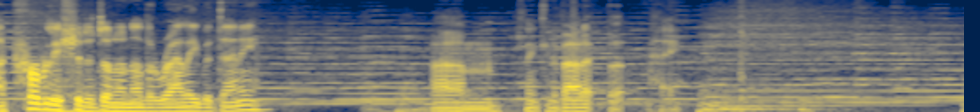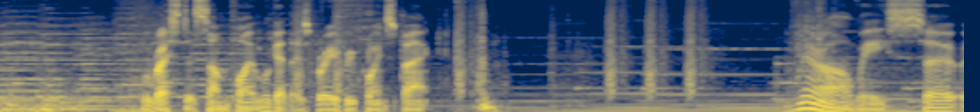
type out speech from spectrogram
I probably should have done another rally with Danny. Um, thinking about it, but hey. We'll rest at some point. We'll get those bravery points back. Where are we? So,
